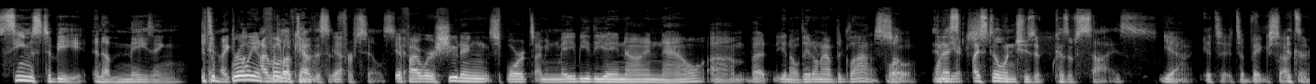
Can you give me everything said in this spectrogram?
seems to be an amazing. It's a like, brilliant I would photo love to have this Yeah. for sales. if I were shooting sports, I mean, maybe the A9 now, um, but you know they don't have the glass, so and I, I still wouldn't choose it because of size. yeah, it's it's a big sucker, It's a-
